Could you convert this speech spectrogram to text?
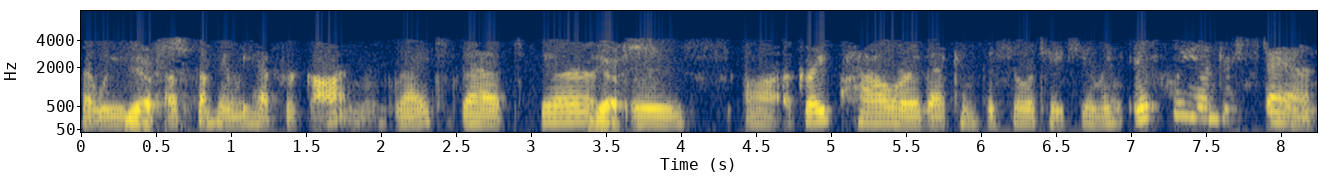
that we yes. of something we had forgotten, right? That there yes. is uh, a great power that can facilitate healing if we understand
